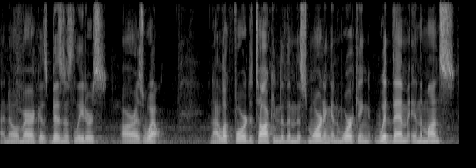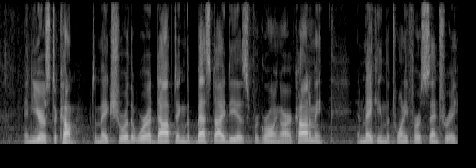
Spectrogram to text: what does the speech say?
I know America's business leaders are as well. And I look forward to talking to them this morning and working with them in the months and years to come to make sure that we're adopting the best ideas for growing our economy and making the 21st century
